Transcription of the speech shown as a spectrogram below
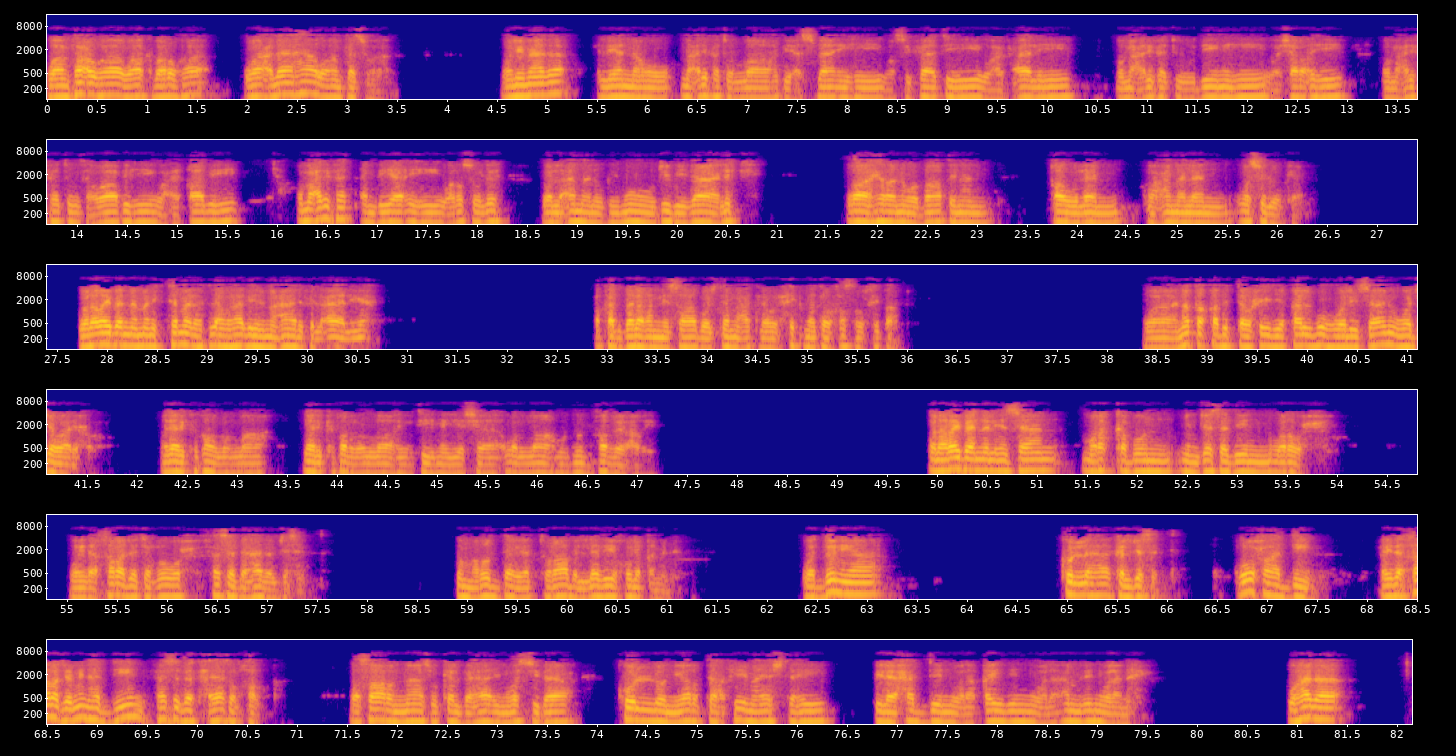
وأنفعها وأكبرها وأعلاها وأنفسها ولماذا؟ لأنه معرفة الله بأسمائه وصفاته وأفعاله ومعرفة دينه وشرعه ومعرفة ثوابه وعقابه ومعرفة أنبيائه ورسله والعمل بموجب ذلك ظاهرا وباطنا قولا وعملا وسلوكا ولا ريب أن من اكتملت له هذه المعارف العالية فقد بلغ النصاب واجتمعت له الحكمة وخصل الخطاب. ونطق بالتوحيد قلبه ولسانه وجوارحه. وذلك فضل الله ذلك فضل الله يؤتيه من يشاء والله ذو الفضل العظيم. ولا ريب أن الإنسان مركب من جسد وروح. وإذا خرجت الروح فسد هذا الجسد. ثم رد إلى التراب الذي خلق منه. والدنيا كلها كالجسد روحها الدين. فإذا خرج منها الدين فسدت حياة الخلق. وصار الناس كالبهائم والسباع كل يرتع فيما يشتهي بلا حد ولا قيد ولا أمر ولا نهي. وهذا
